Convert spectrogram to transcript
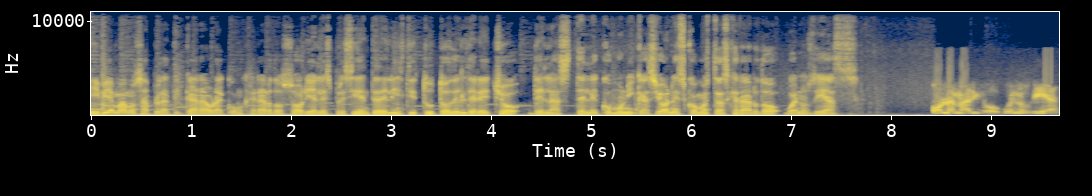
Y bien, vamos a platicar ahora con Gerardo Soria, el presidente del Instituto del Derecho de las Telecomunicaciones. ¿Cómo estás, Gerardo? Buenos días. Hola, Mario. Buenos días.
